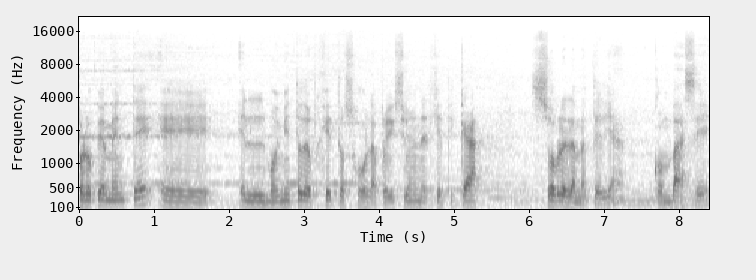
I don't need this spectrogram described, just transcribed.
propiamente eh, el movimiento de objetos o la proyección energética sobre la materia con base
